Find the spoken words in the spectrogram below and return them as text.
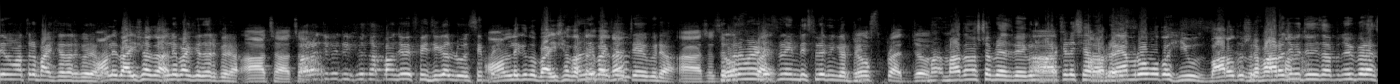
দিবেন মাত্র 22000 করে। অনলি বাইশ হাজার? অনলি 22000 করে। আচ্ছা আচ্ছা। 12 GB 256 GB physical dual SIM only কিন্তু বাইশ হাজার অনলি টাকা তাই না? 22000 টাকা করে আচ্ছা সুপার মানে ডিসপ্লে ইন ডিসপ্লে ফিঙ্গারপ্রিন্ট জোস প্রাইস জোস মাথা নষ্ট প্রাইস ভাই এগুলো মার্কেটে সেরা র্যাম রো মতো হিউজ বারো দুশো বারো জিবি দুই ছাপ্পান্ন GB plus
